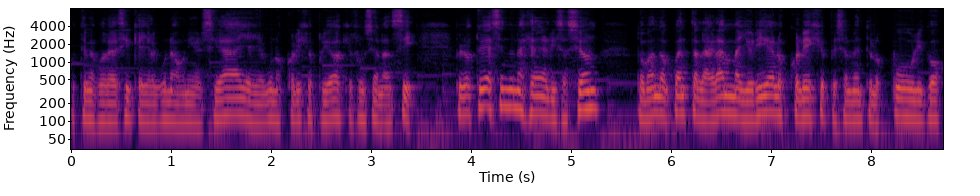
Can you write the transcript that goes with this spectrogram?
Usted me podrá decir que hay algunas universidades y hay algunos colegios privados que funcionan así. Pero estoy haciendo una generalización tomando en cuenta la gran mayoría de los colegios, especialmente los públicos,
